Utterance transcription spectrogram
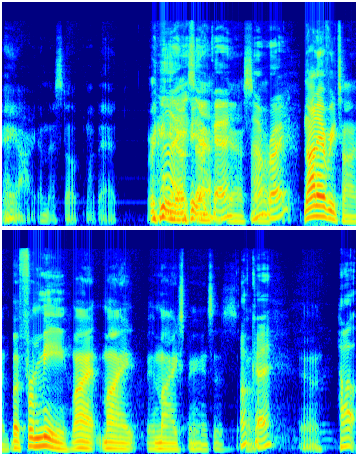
"Hey, I, I messed up. My bad." You know? nice. Yeah, okay. yeah, so- All right. Not every time, but for me, my my in my experiences. uh, Okay. yeah. How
